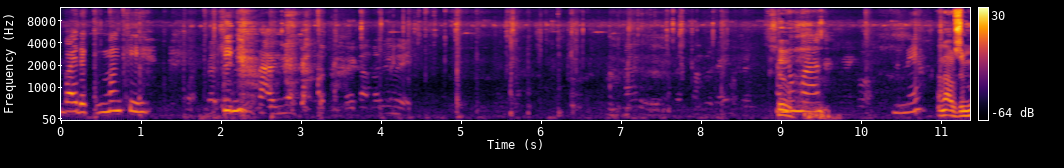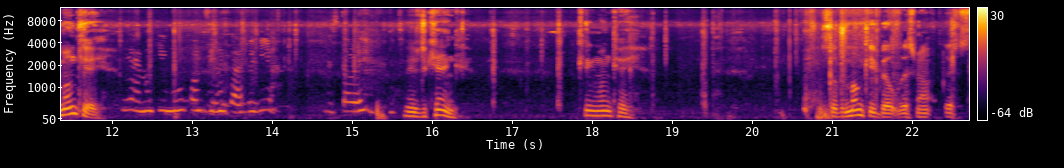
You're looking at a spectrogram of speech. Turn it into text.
by the monkey king Tayo niya ka. Ay, kapa niya. So, Hanuman and that was a monkey. yeah monkey moved from Sri Lanka to here the story He was the king. King monkey. So the monkey built this mount. This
